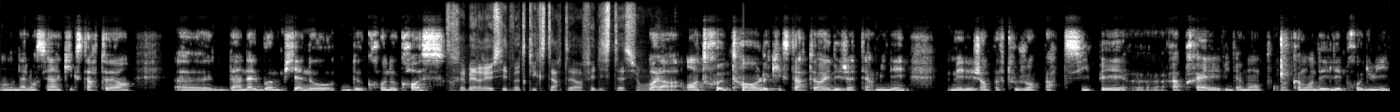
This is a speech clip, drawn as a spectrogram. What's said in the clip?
on a lancé un Kickstarter d'un album piano de Chrono Cross. Très belle réussite votre Kickstarter, félicitations. Voilà, entre-temps le Kickstarter est déjà terminé, mais les gens peuvent toujours participer après, évidemment, pour commander les produits.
